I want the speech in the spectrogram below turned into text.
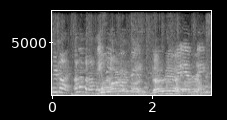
Two, dots. I love it. I'm a Darren, please.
